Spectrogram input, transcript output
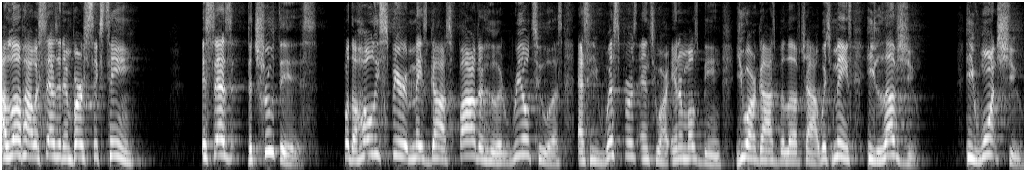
I love how it says it in verse 16. It says, The truth is, for the Holy Spirit makes God's fatherhood real to us as He whispers into our innermost being, You are God's beloved child, which means He loves you, He wants you,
